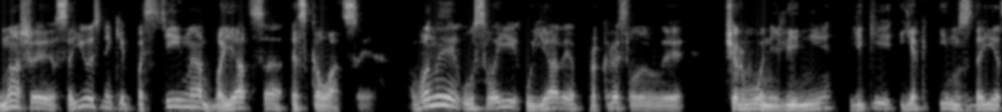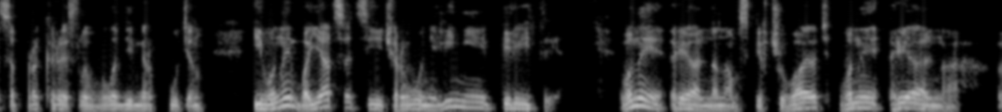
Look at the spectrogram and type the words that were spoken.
наші союзники постійно бояться ескалації. Вони у своїй уяві прокреслили червоні лінії, які, як їм здається, прокреслив Володимир Путін, і вони бояться ці червоні лінії перейти. Вони реально нам співчувають, вони реально е,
